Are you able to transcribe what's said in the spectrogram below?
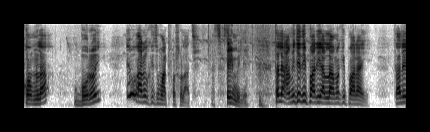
কমলা বরই এবং আরও কিছু মাঠ ফসল আছে। আচ্ছা এই মিলে। তাহলে আমি যদি পারি আল্লাহ আমাকে পারাই তাহলে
